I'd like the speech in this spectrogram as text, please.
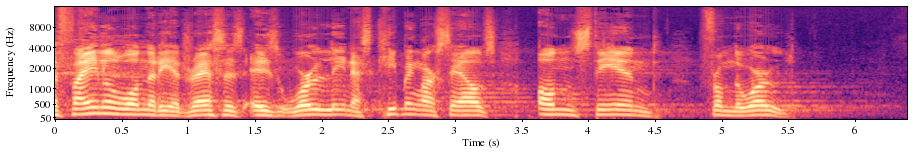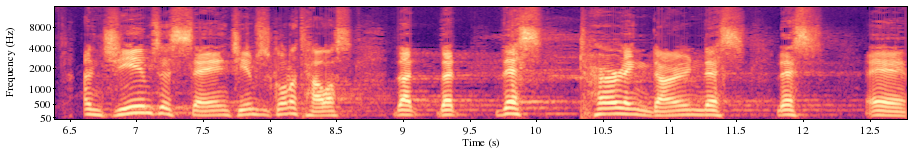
The final one that he addresses is worldliness, keeping ourselves unstained from the world. And James is saying, James is going to tell us that, that this tearing down, this, this uh,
